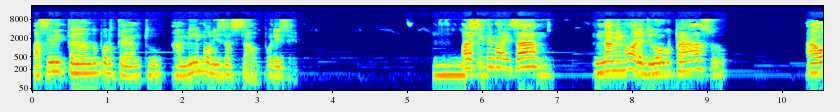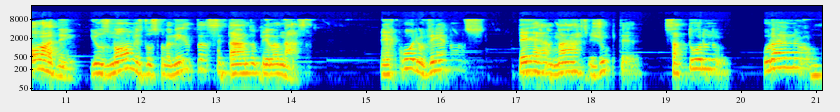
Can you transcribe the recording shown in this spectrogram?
facilitando, portanto, a memorização, por exemplo. Para se memorizar na memória de longo prazo, a ordem e os nomes dos planetas citados pela NASA: Mercúrio, Vênus, Terra, Marte, Júpiter, Saturno, Urano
